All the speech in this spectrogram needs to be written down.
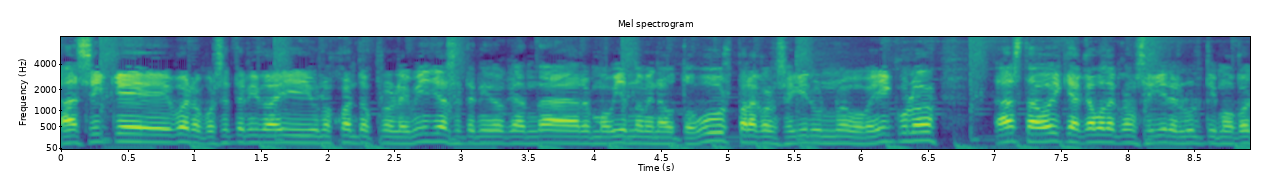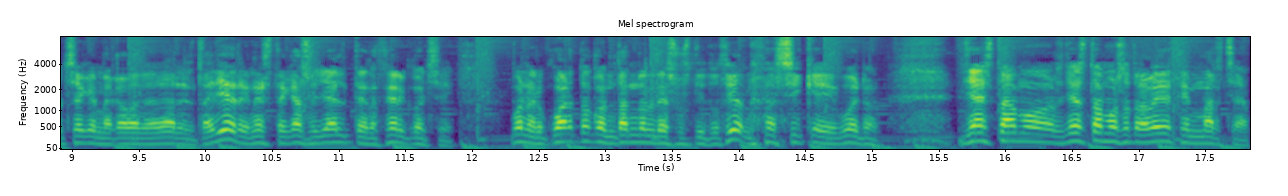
Así que bueno, pues he tenido ahí unos cuantos problemillas, he tenido que andar moviéndome en autobús para conseguir un nuevo vehículo, hasta hoy que acabo de conseguir el último coche que me acaba de dar el taller, en este caso ya el tercer coche. Bueno, el cuarto contando el de sustitución, así que bueno, ya estamos, ya estamos otra vez en marcha.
